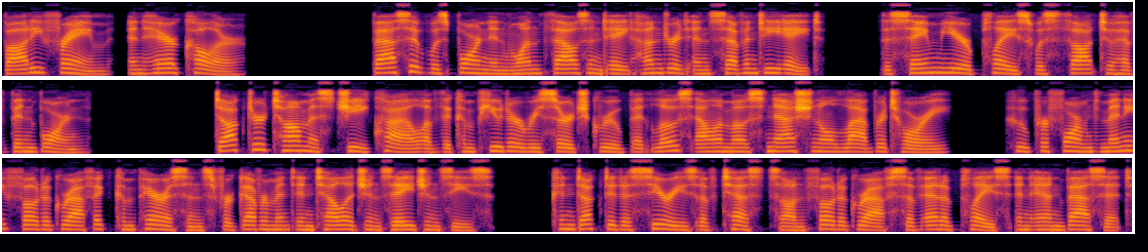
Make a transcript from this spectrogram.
body frame, and hair color. Bassett was born in 1878, the same year Place was thought to have been born. Dr. Thomas G. Kyle of the Computer Research Group at Los Alamos National Laboratory, who performed many photographic comparisons for government intelligence agencies, conducted a series of tests on photographs of Etta Place and Ann Bassett.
